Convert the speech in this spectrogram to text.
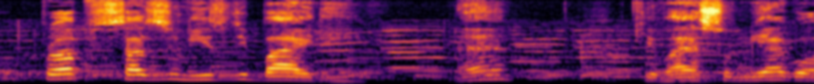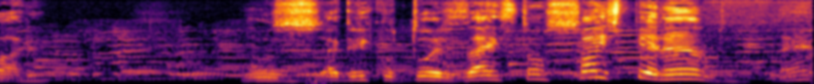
O próprio Estados Unidos de Biden, né? que vai assumir agora. Os agricultores lá estão só esperando né,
